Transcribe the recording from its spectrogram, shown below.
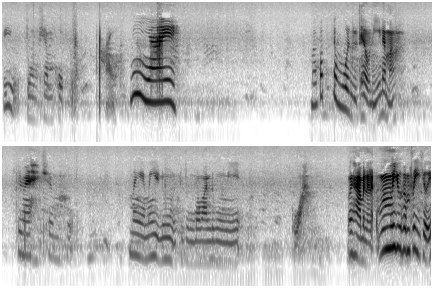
ก็อยู่ตรงแคมป์หกนี่ไง มันก็จะวนอยู่แถวนี้แหละมั้งใช่ไหมแคมป์หกไม่ไงไม่อยู่ตรงอยู่ตรงประมาณตรงนี้ว้าไม่หายไปไหนแหละมันมาอยู่แคมป์สี่เฉย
